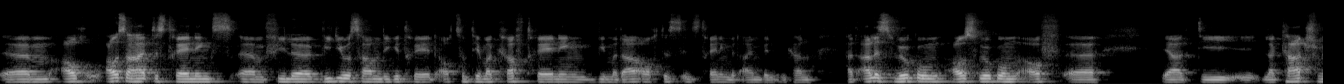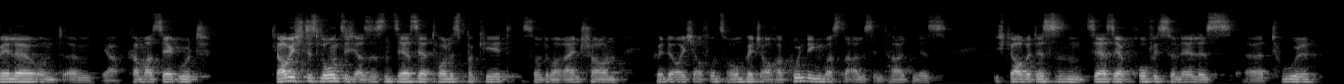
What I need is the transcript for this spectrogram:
ähm, auch außerhalb des Trainings. Ähm, viele Videos haben die gedreht, auch zum Thema Krafttraining, wie man da auch das ins Training mit einbinden kann hat alles Wirkung, Auswirkungen auf äh, ja, die Laktatschwelle und ähm, ja, kann man sehr gut, glaube ich, das lohnt sich. Also es ist ein sehr, sehr tolles Paket, sollte mal reinschauen. Könnt ihr euch auf unserer Homepage auch erkundigen, was da alles enthalten ist. Ich glaube, das ist ein sehr, sehr professionelles äh, Tool,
